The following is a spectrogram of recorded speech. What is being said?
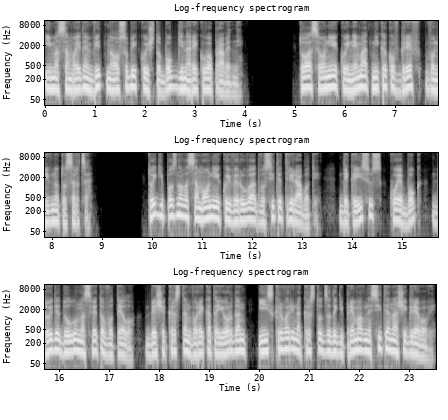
Има само еден вид на особи кои што Бог ги нарекува праведни тоа се оние кои немаат никаков грев во нивното срце. Тој ги познава само оние кои веруваат во сите три работи, дека Исус, кој е Бог, дојде долу на свето во тело, беше крстен во реката Јордан и искрвари на крстот за да ги премавне сите наши гревови.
